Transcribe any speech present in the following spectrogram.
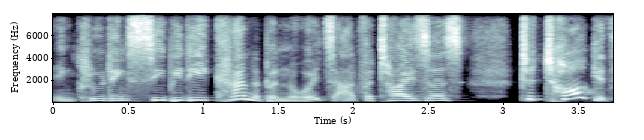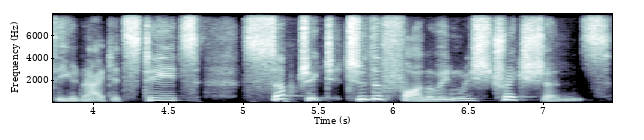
including CBD cannabinoids advertisers, to target the United States subject to the following restrictions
